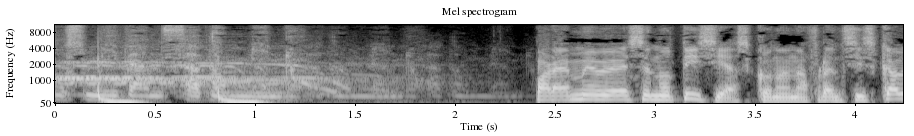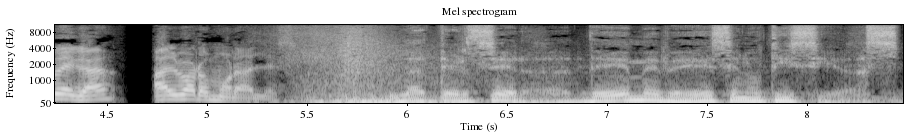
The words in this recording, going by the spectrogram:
Pasos, mi danza domino. Para MBS Noticias con Ana Francisca Vega, Álvaro Morales. La tercera de MBS Noticias.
